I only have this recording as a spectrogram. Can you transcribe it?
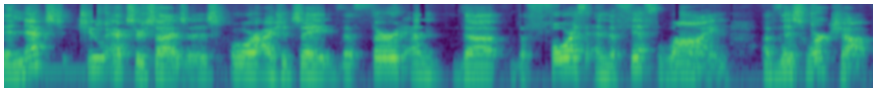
the next two exercises, or I should say the third and the, the fourth and the fifth line of this workshop,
